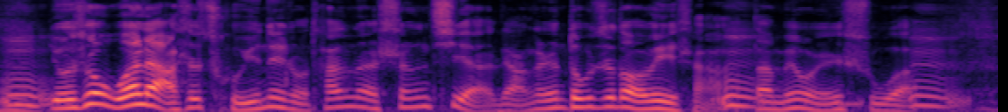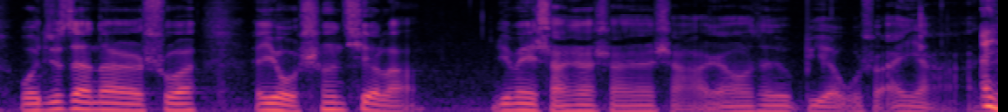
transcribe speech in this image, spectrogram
嗯有时候我俩是处于那种她在那生气，两个人都知道为啥，嗯但没有人说，嗯，我就在那儿说：“哎呦，生气了。”因为啥啥啥啥啥，然后他就憋我说：“哎呀，哎，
